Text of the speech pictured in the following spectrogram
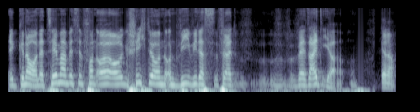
äh, genau, und erzähl mal ein bisschen von eurer, eurer Geschichte und, und wie, wie das vielleicht wer seid ihr? Genau.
